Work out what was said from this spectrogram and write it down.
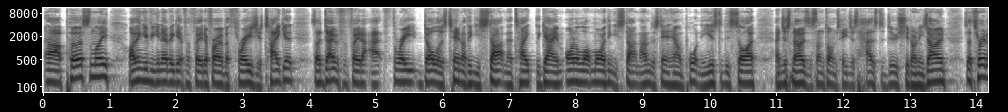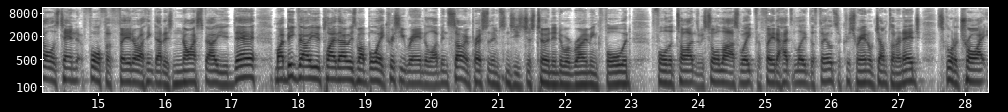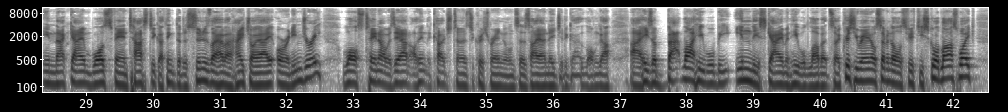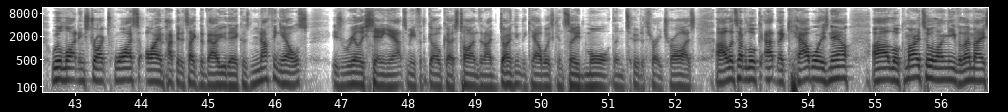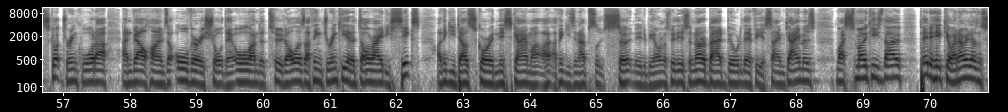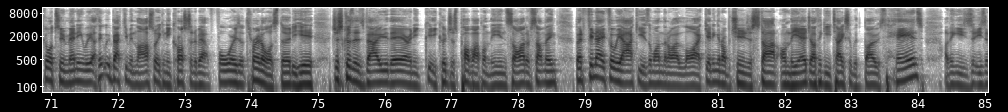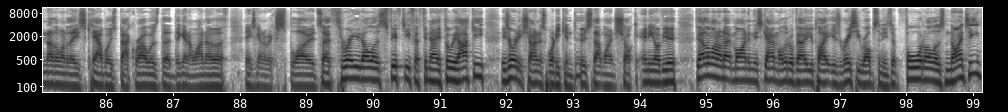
Uh, personally, I think if you can ever get Fifita for over threes, you take it. So David Fifita at three dollars ten. I think he's starting to take the game on a lot more. I think he's starting to understand how important he is to this side, and just knows that sometimes he just has to do shit on his own. So three dollars ten for Fifita, I think that is nice value there. My big value play though is my boy Chrissy Randall. I've been so impressed with him since he's just turned into a roaming forward for the Titans. We saw last week Fifita had to leave the field, so Chris Randall jumped on an edge, scored a try in that game. Was fantastic fantastic. I think that as soon as they have an HIA or an injury, whilst Tino is out, I think the coach turns to Chris Randall and says, Hey, I need you to go longer. Uh, he's a battler. He will be in this game and he will love it. So, Chrissy Randall, $7.50, scored last week. Will Lightning strike twice? I am happy to take the value there because nothing else is really standing out to me for the Gold Coast Titans, and I don't think the Cowboys concede more than two to three tries. Uh, let's have a look at the Cowboys now. Uh, look, Murray Taulagi, Valemei, Scott Drinkwater, and Val Holmes are all very short. They're all under $2. I think Drinky at $1.86. I think he does score in this game. I, I think he's an absolute certainty, to be honest with you. So, not a bad builder there for your same gamers. My Smokies, though, Peter Hiku, I know he doesn't score too many. We, I think we backed him in last week and he crossed at about four. He's at $3.30 here just because there's value there and he, he could just pop up on the inside of something. But Finefeuiaki is the one that I like. Getting an opportunity to start on the edge, I think he takes it with both hands. I think he's he's another one of these Cowboys back rowers that they're going to unearth and he's going to explode. So three dollars fifty for Finefeuiaki. He's already shown us what he can do, so that won't shock any of you. The other one I don't mind in this game, my little value play is Reece Robson. He's at four dollars ninety.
